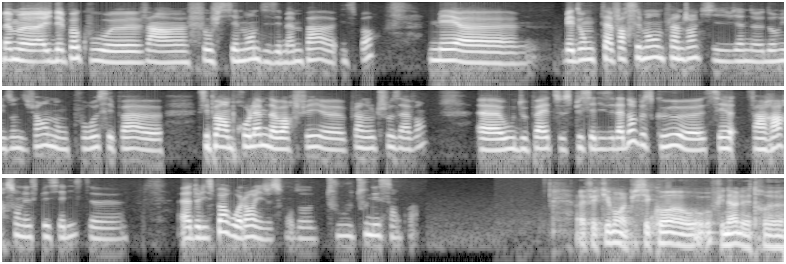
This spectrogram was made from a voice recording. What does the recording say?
même à une époque où, enfin, officiellement, on disait même pas e-sport, mais mais donc tu as forcément plein de gens qui viennent d'horizons différents, donc pour eux c'est pas pas un problème d'avoir fait plein d'autres choses avant ou de pas être spécialisé là-dedans parce que c'est, rares sont les spécialistes de l'e-sport ou alors ils sont tout, tout naissants. Quoi. Effectivement, et puis c'est quoi au, final être euh,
